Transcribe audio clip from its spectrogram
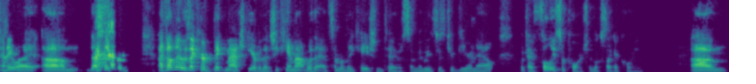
Anyway, um, that's like her, I thought that was like her big match gear, but then she came out with it at summer vacation too. So maybe it's just your gear now, which I fully support. She looks like a queen. Um,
